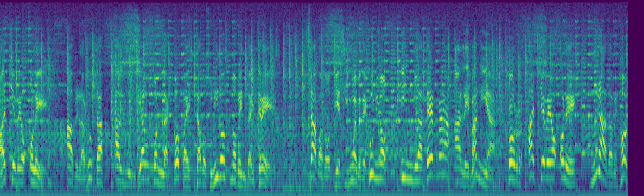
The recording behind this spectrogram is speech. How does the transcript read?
HBO Olé abre la ruta al Mundial con la Copa Estados Unidos 93. Sábado 19 de junio, Inglaterra, Alemania. Por HBO Olé, nada mejor.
